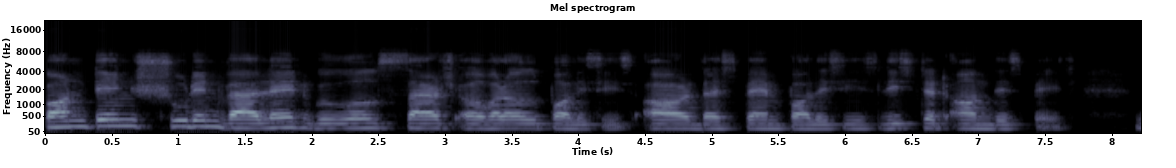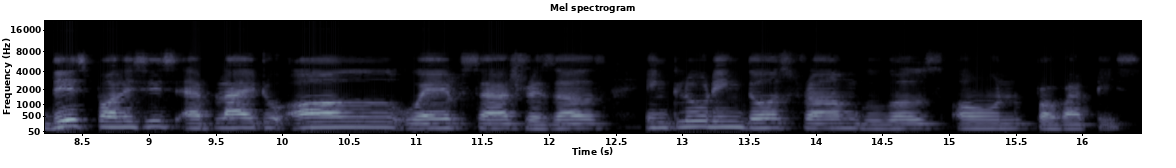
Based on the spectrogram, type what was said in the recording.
Content shouldn't violate Google's search overall policies or the spam policies listed on this page. These policies apply to all web search results, including those from Google's own properties.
